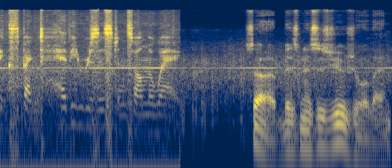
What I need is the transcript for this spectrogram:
Expect heavy resistance on the way. So, business as usual then.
